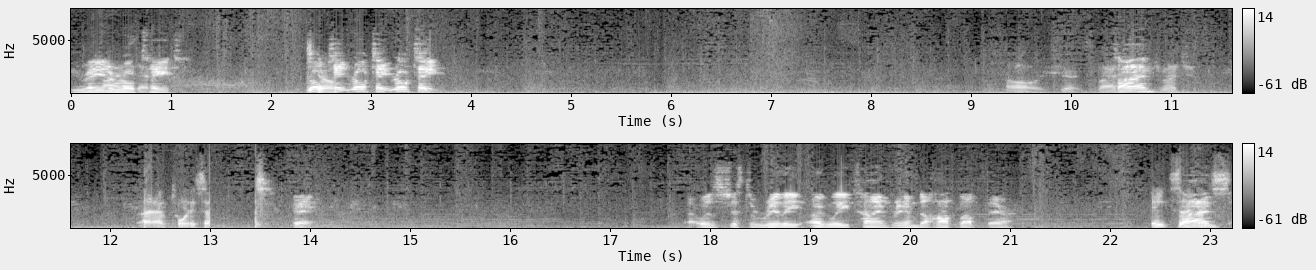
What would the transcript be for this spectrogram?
You ready to Five rotate? Let's. Rotate, rotate, rotate. Shit. Time. damage much? I have 20 seconds. Okay. That was just a really ugly time for him to hop up there. Eight Time. seconds.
